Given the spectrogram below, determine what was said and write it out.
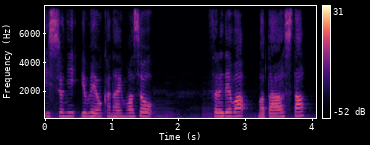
一緒に夢を叶えましょう。それではまた明日。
